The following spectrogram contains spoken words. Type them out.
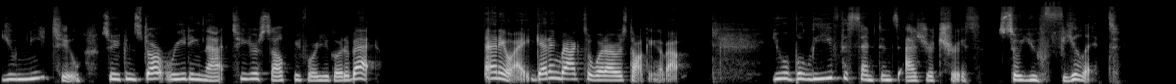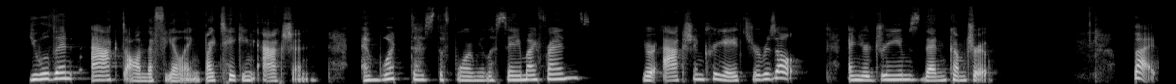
you need to, so you can start reading that to yourself before you go to bed. Anyway, getting back to what I was talking about. You will believe the sentence as your truth, so you feel it. You will then act on the feeling by taking action. And what does the formula say, my friends? Your action creates your result, and your dreams then come true. But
